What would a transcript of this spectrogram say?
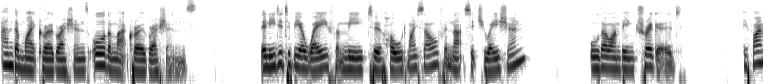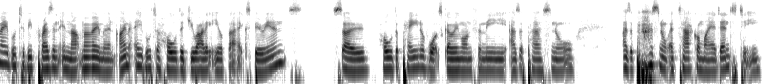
and the microaggressions or the macroaggressions, there needed to be a way for me to hold myself in that situation. Although I'm being triggered, if I'm able to be present in that moment, I'm able to hold the duality of that experience so hold the pain of what's going on for me as a personal as a personal attack on my identity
